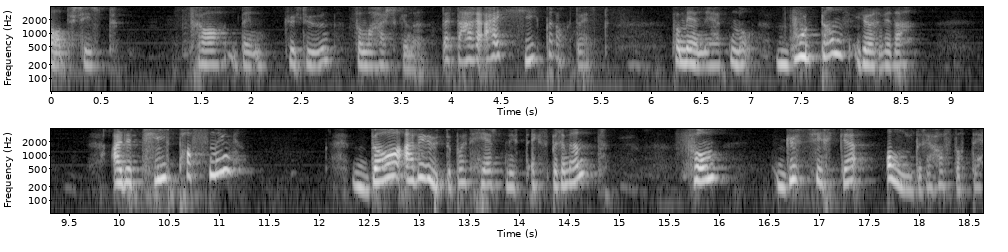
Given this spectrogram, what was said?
Atskilt fra den kulturen som var herskende. Dette her er hyperaktuelt for menigheten nå. Hvordan gjør vi det? Er det tilpasning? Da er vi ute på et helt nytt eksperiment som Guds kirke aldri har stått i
